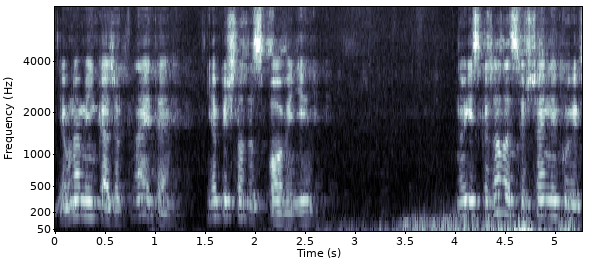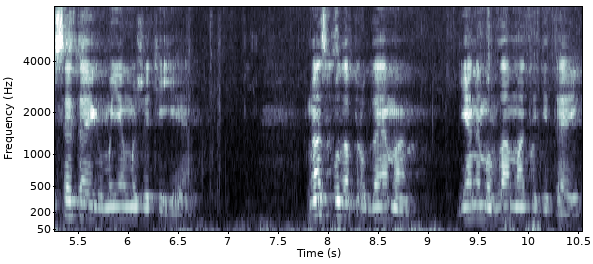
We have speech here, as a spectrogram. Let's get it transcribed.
І вона мені каже: знаєте, я пішла до сповіді. Ну і сказала священникові все те, як в моєму житті є. У нас була проблема, я не могла мати дітей.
